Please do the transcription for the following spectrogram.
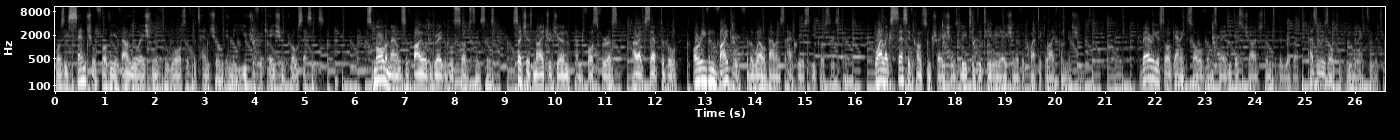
was essential for the evaluation of the water potential in the eutrophication processes. Small amounts of biodegradable substances, such as nitrogen and phosphorus, are acceptable or even vital for the well-balanced aqueous ecosystem, while excessive concentrations lead to deterioration of aquatic life conditions. Various organic solvents may be discharged into the river as a result of human activity.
